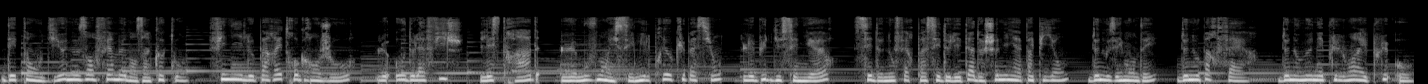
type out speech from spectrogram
des temps où Dieu nous enferme dans un cocon. Fini le paraître au grand jour, le haut de l'affiche, l'estrade, le mouvement et ses mille préoccupations. Le but du Seigneur, c'est de nous faire passer de l'état de chenille à papillon, de nous émonder, de nous parfaire, de nous mener plus loin et plus haut.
